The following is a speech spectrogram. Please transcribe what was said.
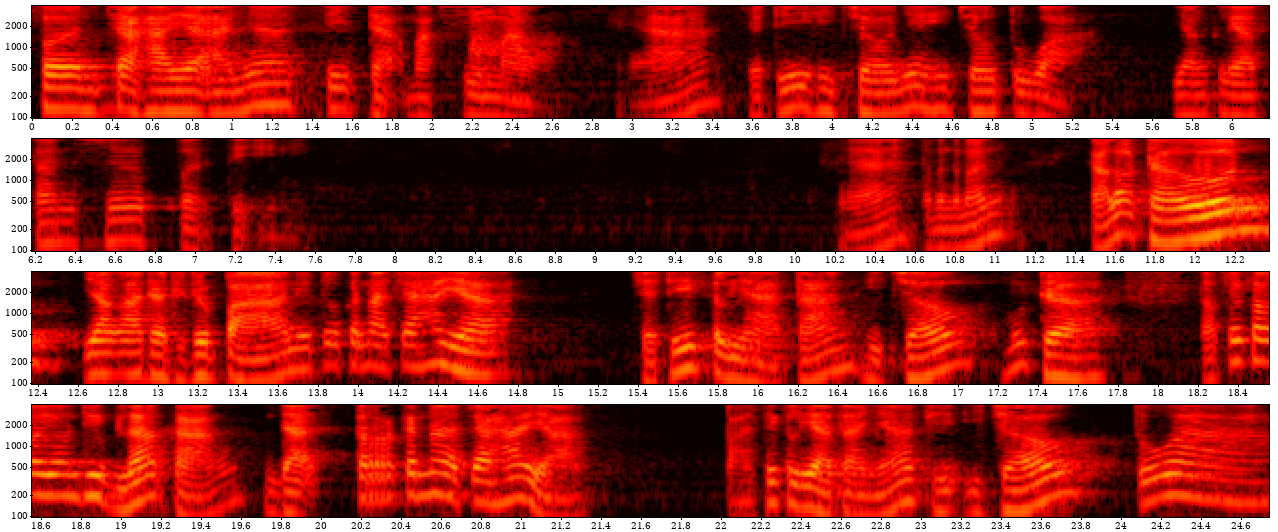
pencahayaannya tidak maksimal ya. Jadi hijaunya hijau tua yang kelihatan seperti ini. Ya teman-teman kalau daun yang ada di depan itu kena cahaya jadi kelihatan hijau muda. Tapi kalau yang di belakang tidak terkena cahaya, pasti kelihatannya di hijau tua.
